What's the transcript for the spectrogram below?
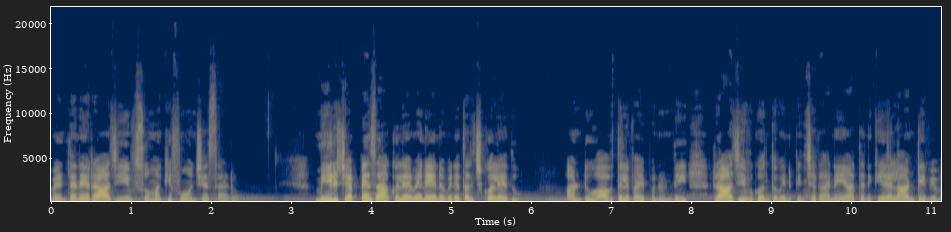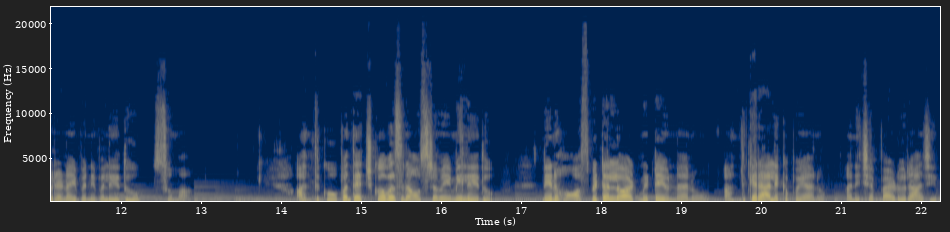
వెంటనే రాజీవ్ సుమకి ఫోన్ చేశాడు. మీరు చెప్పే సాకులేమీ నేను వినదలుచుకోలేదు అంటూ అవతలి వైపు నుండి రాజీవ్ గొంతు వినిపించగానే అతనికి ఎలాంటి వివరణ ఇవ్వనివ్వలేదు సుమ. అంత కోపం తెచ్చుకోవాల్సిన అవసరం ఏమీ లేదు. నేను హాస్పిటల్లో అడ్మిట్ అయి ఉన్నాను అందుకే రాలేకపోయాను అని చెప్పాడు రాజీవ్.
